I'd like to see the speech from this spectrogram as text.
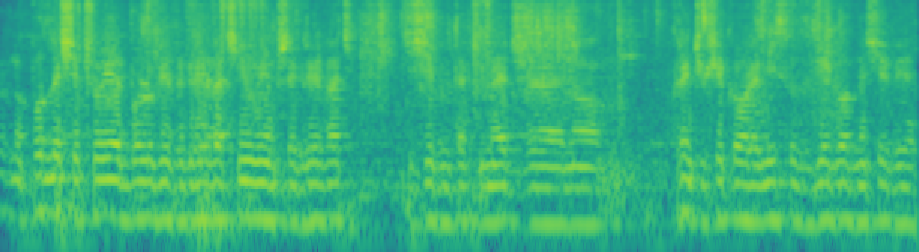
Pewno podle się czuję, bo lubię wygrywać, nie umiem przegrywać. Dzisiaj był taki mecz, że no, kręcił się koło remisu, dwie godne siebie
